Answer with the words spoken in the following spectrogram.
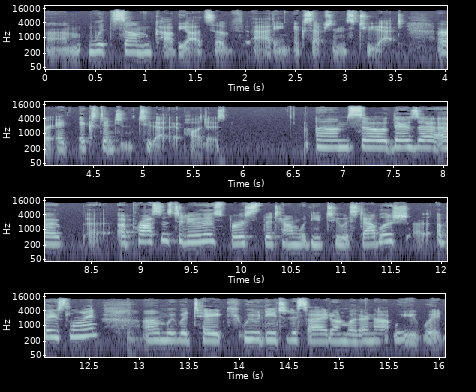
um, with some caveats of adding exceptions to that, or e- extensions to that. I apologize. Um, so there's a, a, a process to do this. First, the town would need to establish a- a baseline. Um, we would take, we would need to decide on whether or not we would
